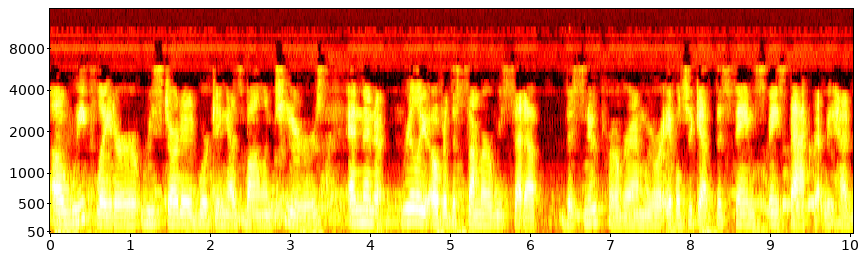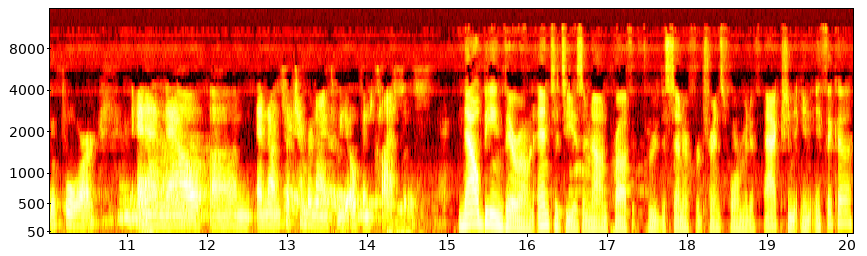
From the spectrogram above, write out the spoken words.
A week later, we started working as volunteers. And then really over the summer, we set up this new program, we were able to get the same space back that we had before. And now, um, and on September 9th, we opened classes. Now being their own entity as a nonprofit through the Center for Transformative Action in Ithaca,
